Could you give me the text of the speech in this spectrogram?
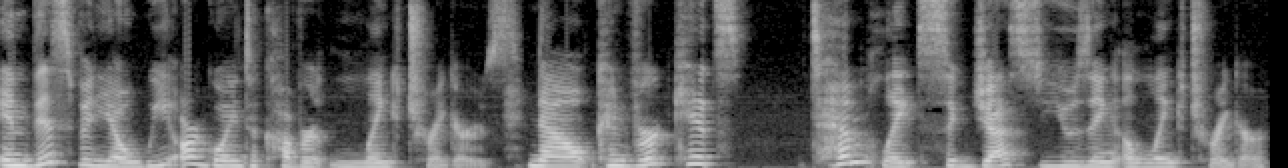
In this video, we are going to cover link triggers. Now, ConvertKit's template suggests using a link trigger.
